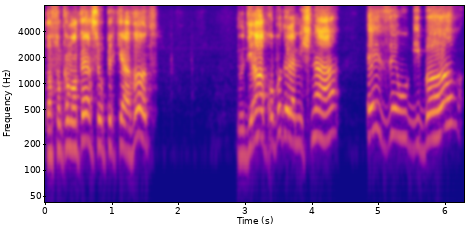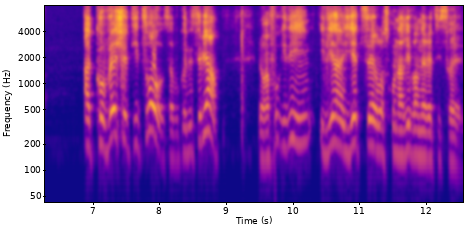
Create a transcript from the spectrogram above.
dans son commentaire sur Pirkei Avot, nous dira à propos de la Mishnah, Ezeu Gibor Akovesh et Yitzro. Ça vous connaissez bien. Le Rav dit, il y a un Yetzer lorsqu'on arrive en Eretz Israël.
